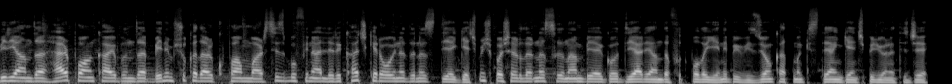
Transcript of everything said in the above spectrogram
Bir yanda her puan kaybında benim şu kadar kupam var siz bu finalleri kaç kere oynadınız diye geçmiş başarılarına sığınan bir ego diğer yanda futbola yeni bir vizyon katmak isteyen genç bir yönetici.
